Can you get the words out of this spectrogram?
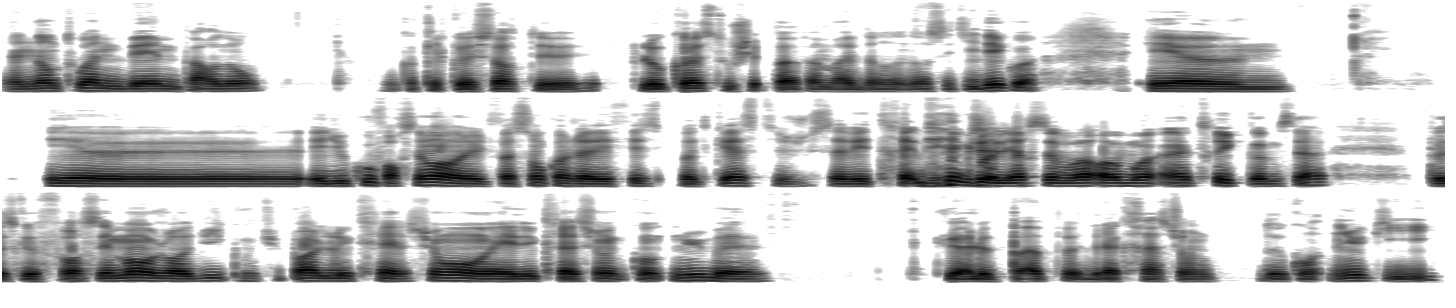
un Antoine BM pardon, en quelque sorte low cost ou je sais pas, enfin bref dans, dans cette idée quoi, et et, euh, et du coup, forcément, de toute façon, quand j'avais fait ce podcast, je savais très bien que j'allais recevoir au moins un truc comme ça. Parce que forcément, aujourd'hui, quand tu parles de création et de création de contenu, ben, tu as le pape de la création de contenu qui,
